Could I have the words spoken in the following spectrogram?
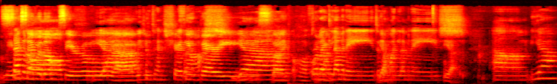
maybe Seven Seven, Up, Up. Zero. yeah, Yeah, we do tend to share a few that. berries. Yeah. Like oh, or like have- lemonade. I Yeah. don't mind lemonade. Yeah. Um. Yeah.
